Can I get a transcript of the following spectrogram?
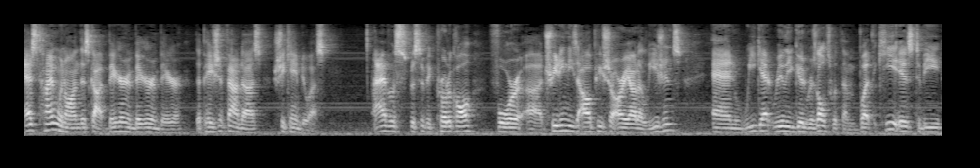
as time went on this got bigger and bigger and bigger. The patient found us. She came to us. I have a specific protocol for uh, treating these alopecia areata lesions and we get really good results with them but the key is to be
